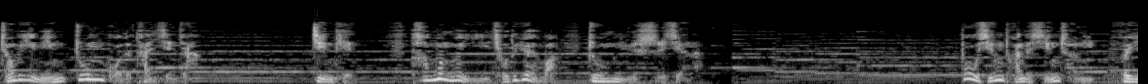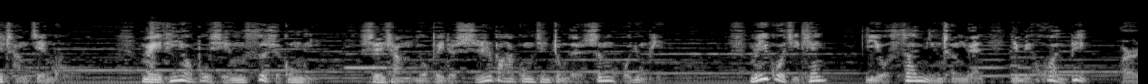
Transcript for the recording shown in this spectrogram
成为一名中国的探险家。今天，他梦寐以求的愿望终于实现了。步行团的行程非常艰苦，每天要步行四十公里，身上又背着十八公斤重的生活用品。没过几天，已有三名成员因为患病而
